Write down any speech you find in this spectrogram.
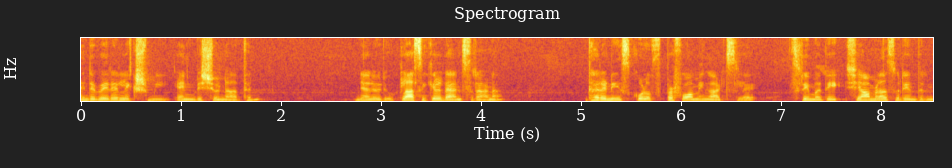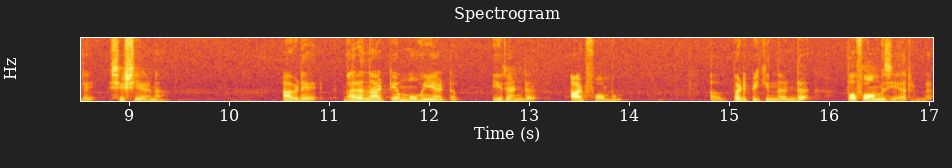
എന്റെ പേര് ലക്ഷ്മി എൻ വിശ്വനാഥൻ. ഞാനൊരു ക്ലാസിക്കൽ ഡാൻസറാണ് ധരണി സ്കൂൾ ഓഫ് പെർഫോമിംഗ് ആർട്സിലെ ശ്രീമതി ശ്യാമള സുരേന്ദ്രന്റെ ശിഷ്യയാണ്. അവിടെ ഭരതനാട്യം മോഹിനിയാട്ടം ഈ രണ്ട് ആർട്ട് ഫോമും പഠിപ്പിക്കുന്നുണ്ട് പെർഫോം ചെയ്യാറുണ്ട്.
